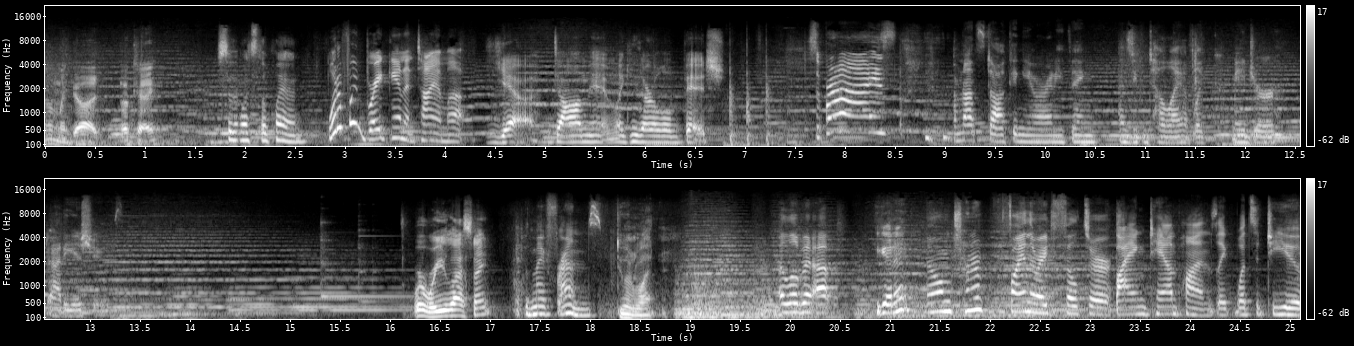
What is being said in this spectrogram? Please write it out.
Oh my god. Okay. So what's the plan? What if we break in and tie him up? Yeah, dom him like he's our little bitch. Surprise! I'm not stalking you or anything. As you can tell, I have like major daddy issues. Where were you last night? With my friends. Doing what? A little bit up. You get it? No, I'm trying to find the right filter. Buying tampons. Like, what's it to you?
